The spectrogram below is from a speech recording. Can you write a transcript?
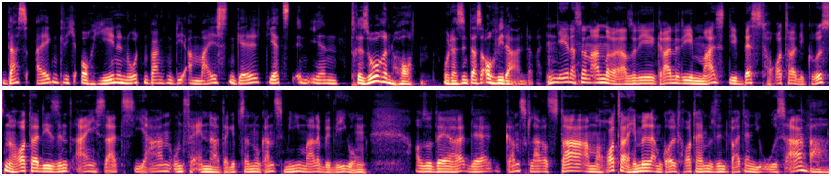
das eigentlich auch jene Notenbanken, die am meisten Geld jetzt in ihren Tresoren horten? Oder sind das auch wieder andere? Nee, das sind andere. Also die, gerade die meisten, die Best-Horter, die größten Horter, die sind eigentlich seit Jahren unverändert. Da gibt es dann nur ganz minimale Bewegungen. Also der, der ganz klare Star am Horterhimmel, am Gold-Horterhimmel sind weiterhin die USA. Ah,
